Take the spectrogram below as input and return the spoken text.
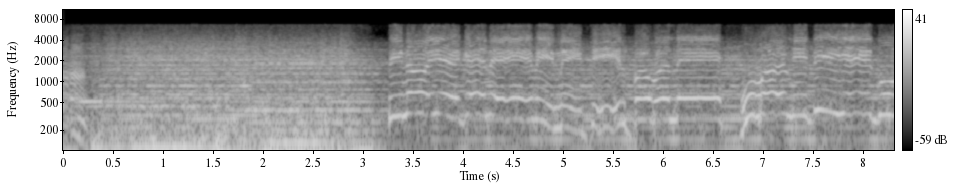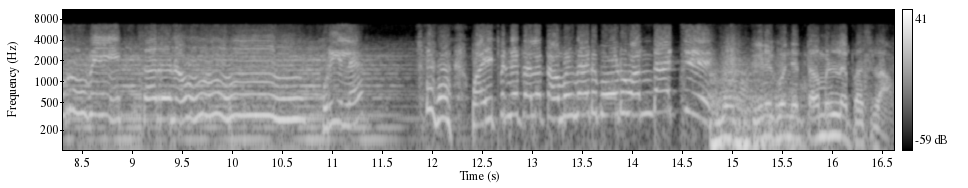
ഉം. விநாயகனே வினை தீர்ப்பவனே உமாநிதியே குருவே சரணம் புரியல பைப்பின தல தமிழ்நாடு போர்டு வந்தாச்சு இனி கொஞ்சம் தமிழ்ல பேசலாம்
